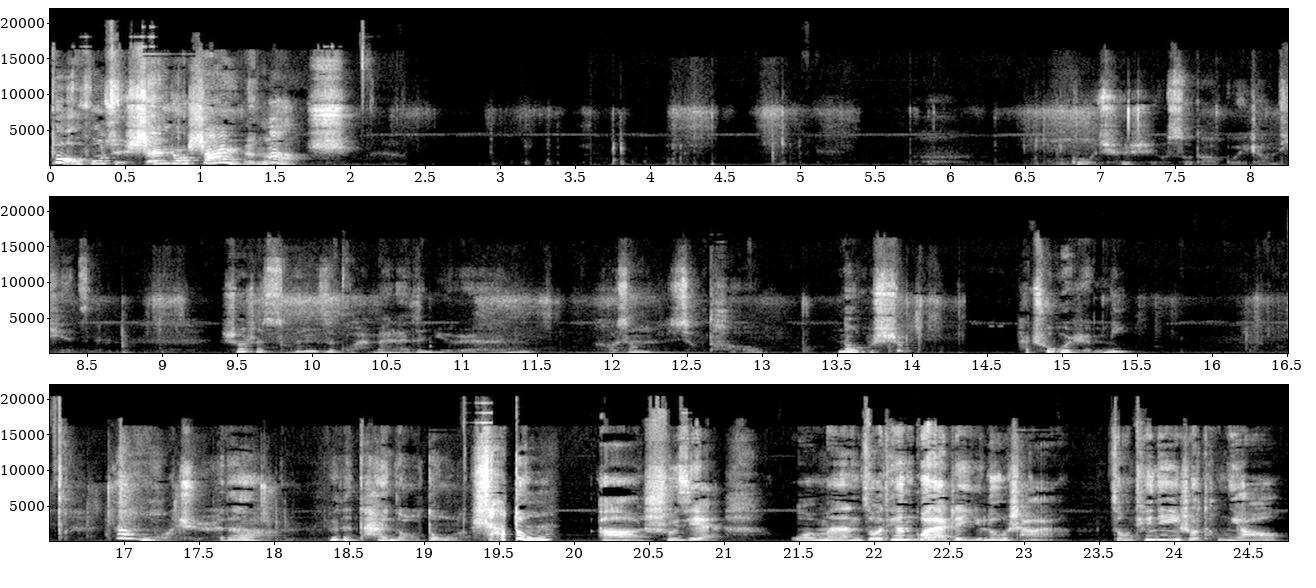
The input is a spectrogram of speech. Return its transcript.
暴风雪山庄杀人啊！嘘。不过我确实有搜到过一张帖子，说是村子拐卖来的女人好像小桃，闹过事儿，还出过人命。但我觉得有点太脑洞了。啥洞啊，书记？我们昨天过来这一路上啊，总听见一首童谣。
